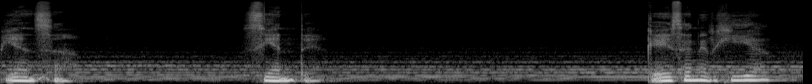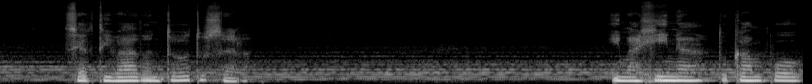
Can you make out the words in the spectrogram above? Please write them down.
piensa, siente que esa energía se ha activado en todo tu ser. Imagina tu campo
